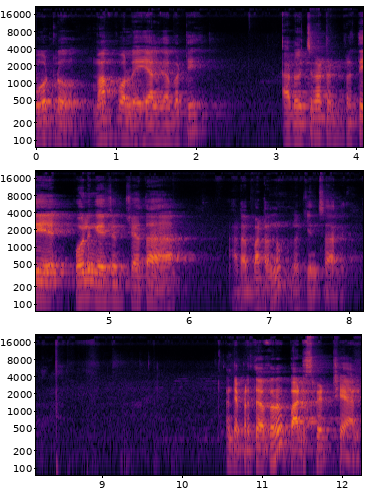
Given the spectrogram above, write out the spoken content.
ఓట్లు మాక్ పోల్లో వేయాలి కాబట్టి అక్కడ వచ్చినటువంటి ప్రతి పోలింగ్ ఏజెంట్ చేత అక్కడ బటన్ను నొక్కించాలి. అంటే ప్రతి ఒక్కరు పార్టిసిపేట్ చేయాలి.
